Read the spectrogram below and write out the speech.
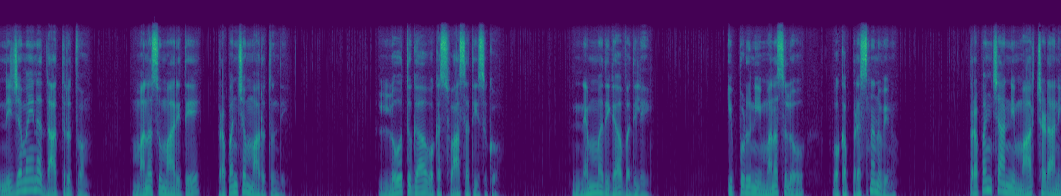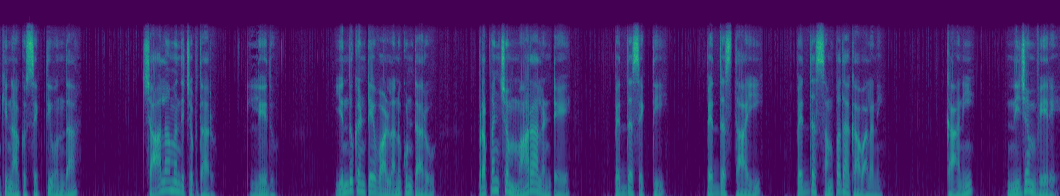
నిజమైన దాతృత్వం. మనసు మారితే ప్రపంచం మారుతుంది. లోతుగా ఒక శ్వాస తీసుకో. నెమ్మదిగా వదిలే. ఇప్పుడు నీ మనసులో ఒక ప్రశ్నను విను. ప్రపంచాన్ని మార్చడానికి నాకు శక్తి ఉందా? చాలామంది చెబుతారు లేదు. ఎందుకంటే వాళ్ళనుకుంటారు ప్రపంచం మారాలంటే పెద్ద శక్తి పెద్ద స్థాయి పెద్ద సంపద కావాలని. కాని నిజం వేరే.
